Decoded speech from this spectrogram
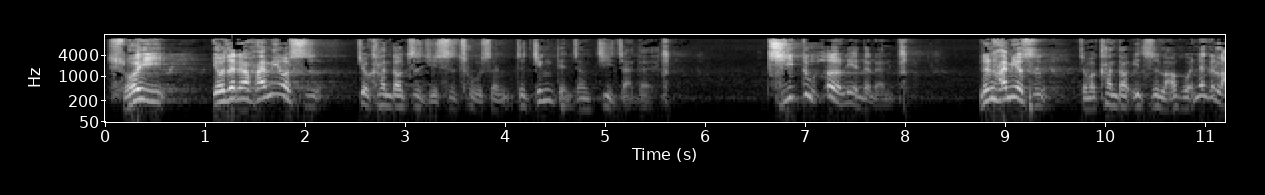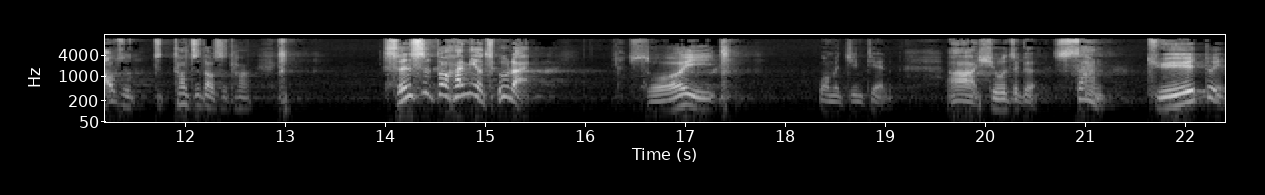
所以，有的人还没有死，就看到自己是畜生。这经典上记载的，极度恶劣的人，人还没有死，怎么看到一只老虎？那个老鼠，他知道是他，神识都还没有出来。所以，我们今天啊，修这个善，绝对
